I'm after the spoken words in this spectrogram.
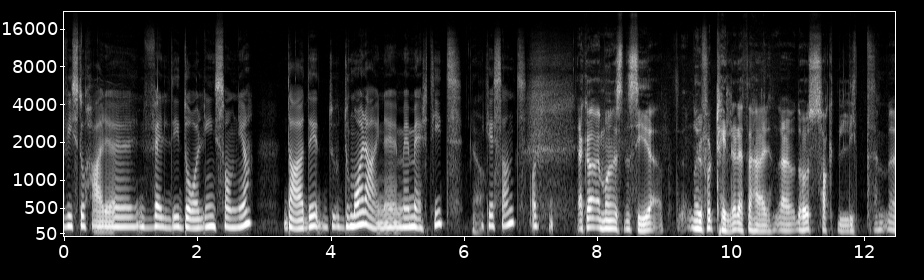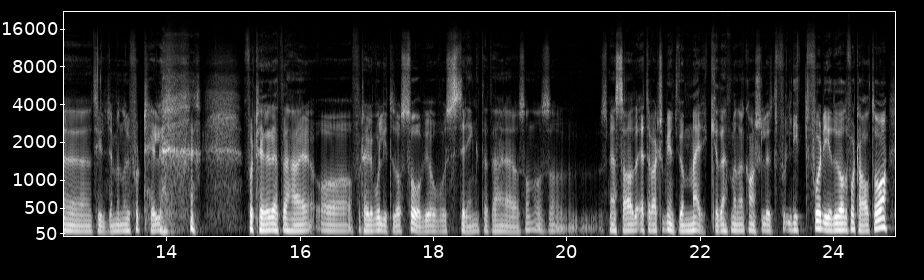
Hvis du har eh, veldig dårlig insomnia, da det, du, du må regne med mer tid, Ja. ikke sant? Og, Jeg, kan, jeg må nesten si at når du forteller dette her er, Du har jo sagt litt uh, tidligere, men når du forteller, forteller dette her, og forteller hvor lite du har sovet, og hvor strengt dette her er og sånn, og så, som jeg sa, etter hvert så begynte vi å merke det, men det er kanskje litt, litt fordi du hadde fortalt det òg.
